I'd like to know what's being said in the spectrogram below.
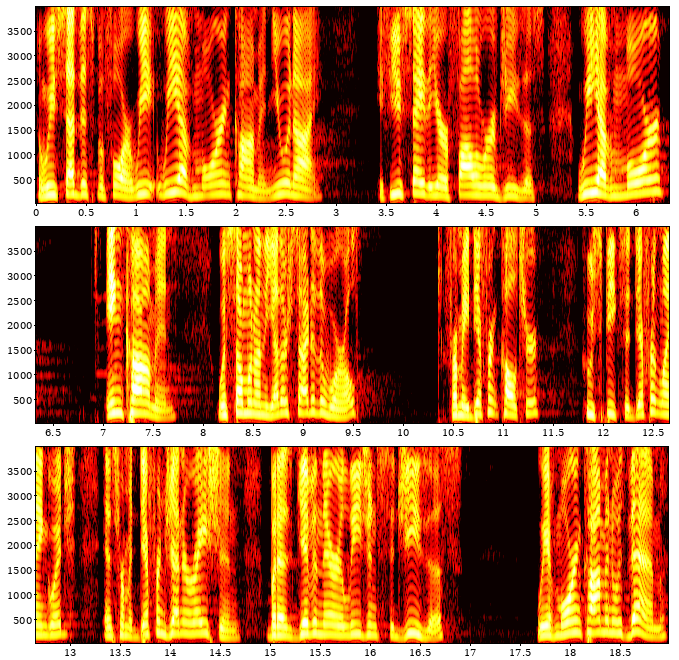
And we've said this before. We, we have more in common, you and I. If you say that you're a follower of Jesus, we have more in common with someone on the other side of the world from a different culture who speaks a different language is from a different generation but has given their allegiance to Jesus. We have more in common with them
